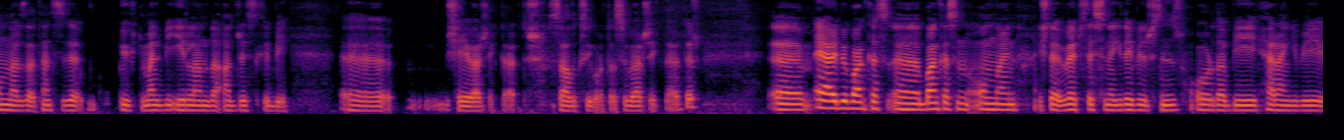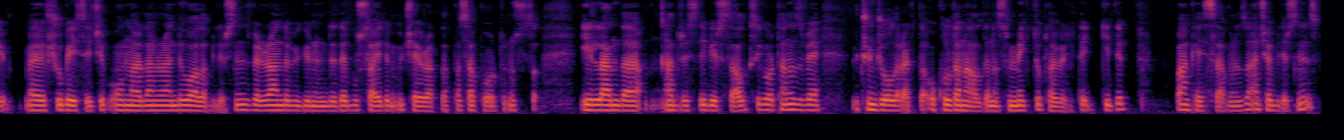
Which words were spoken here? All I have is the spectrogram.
onlar zaten size büyük ihtimal bir İrlanda adresli bir e, şey vereceklerdir. Sağlık sigortası vereceklerdir. Ee, eğer bir bankası, e, bankasının online işte web sitesine gidebilirsiniz. Orada bir herhangi bir e, şubeyi seçip onlardan randevu alabilirsiniz ve randevu gününde de bu saydığım 3 evrakla pasaportunuz, İrlanda adresli bir sağlık sigortanız ve üçüncü olarak da okuldan aldığınız mektupla birlikte gidip banka hesabınızı açabilirsiniz.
